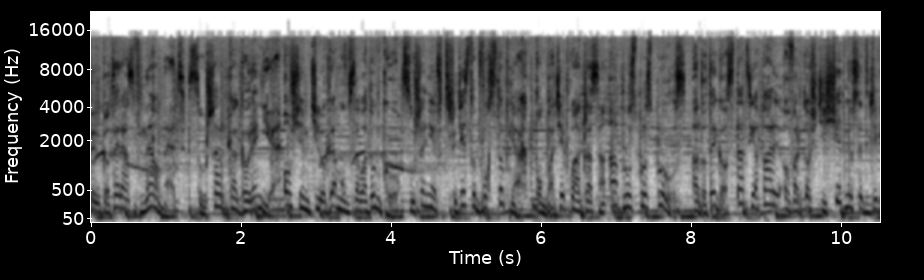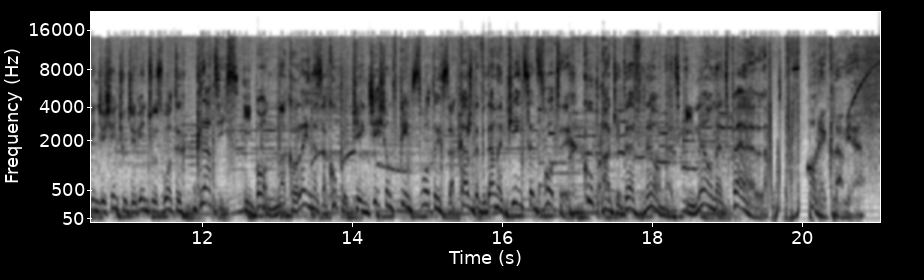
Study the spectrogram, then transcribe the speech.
Tylko teraz w Neonet. Suszarka Gorenie. 8 kg za ładunku. Suszenie w 32 stopniach. Pompa ciepła klasa A+++. A do tego stacja pary o wartości 799 zł gratis. I bon na kolejne zakupy 55 zł za każde wydane 500 zł. Kup AGD w Neonet i neonet.pl. Po reklamie.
